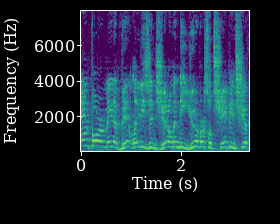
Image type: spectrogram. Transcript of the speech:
And for our main event, ladies and gentlemen, the Universal Championship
